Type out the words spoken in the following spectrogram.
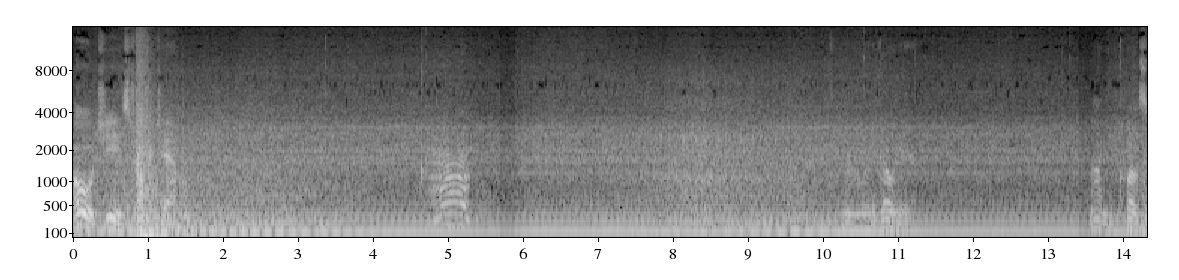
Oh, geez, traffic jam. I don't know where to go here. Not even close.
